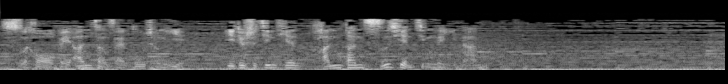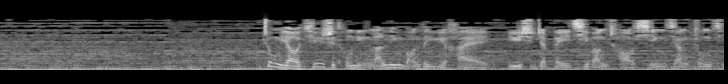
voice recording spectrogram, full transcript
死后被安葬在都城邺，也就是今天邯郸磁县境内以南。重要军事统领兰陵王的遇害，预示着北齐王朝行将终结。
